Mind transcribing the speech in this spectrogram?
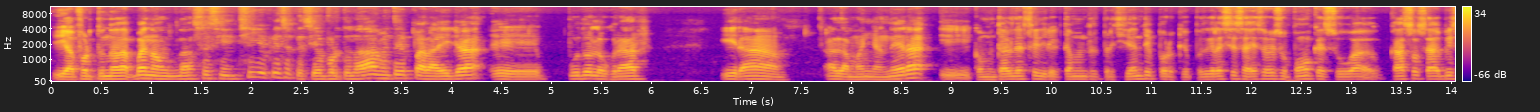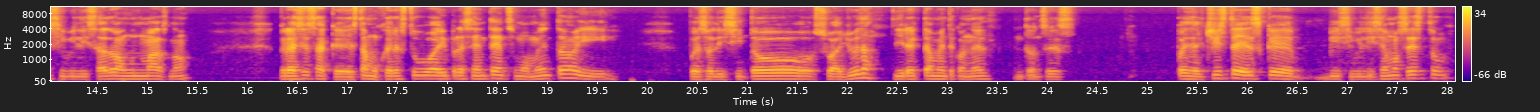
Y afortunada, bueno, no sé si, sí, yo pienso que sí, afortunadamente para ella eh, pudo lograr ir a, a, la mañanera y comentarle esto directamente al presidente, porque pues gracias a eso supongo que su ah, caso se ha visibilizado aún más, ¿no? Gracias a que esta mujer estuvo ahí presente en su momento y pues solicitó su ayuda directamente con él. Entonces, pues el chiste es que visibilicemos esto,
